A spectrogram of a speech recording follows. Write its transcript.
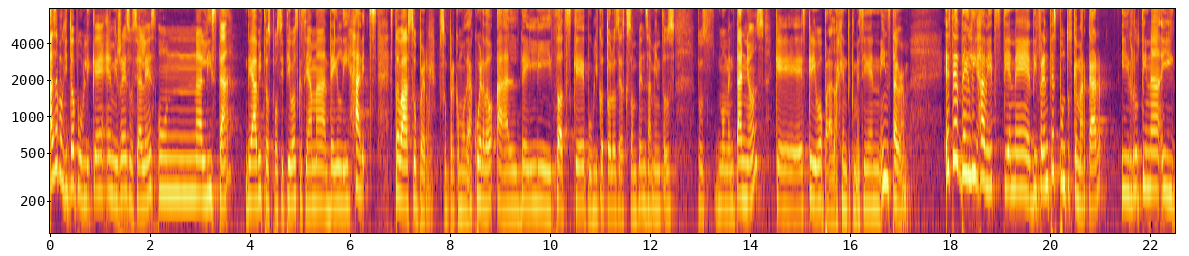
Hace poquito publiqué en mis redes sociales una lista de hábitos positivos que se llama Daily Habits. Esto va súper, súper como de acuerdo al Daily Thoughts que publico todos los días, que son pensamientos pues, momentáneos que escribo para la gente que me sigue en Instagram. Este Daily Habits tiene diferentes puntos que marcar y rutina y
